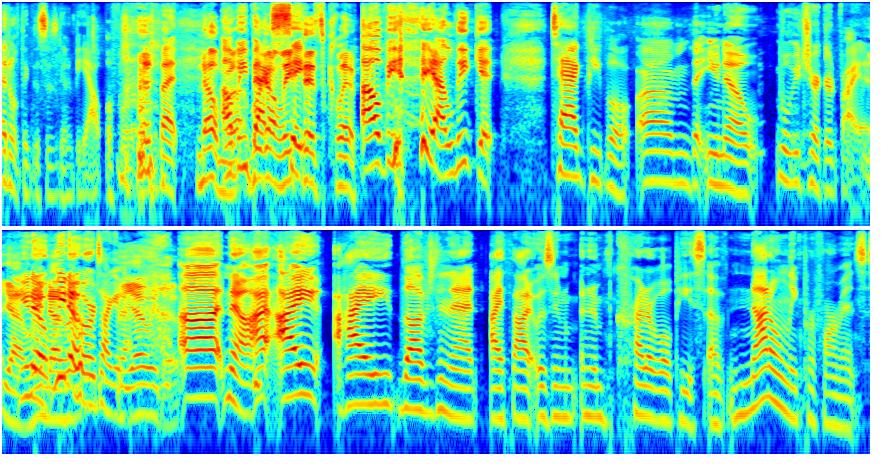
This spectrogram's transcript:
I don't think this is going to be out before, then, but No, I'll be we're back. gonna leak sa- this clip. I'll be yeah, leak it, tag people um, that you know will be triggered by it. Yeah, you we know, know we know who we're talking about. Yeah, we do. Uh, no, I, I I loved Nanette. I thought it was an, an incredible piece of not only performance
